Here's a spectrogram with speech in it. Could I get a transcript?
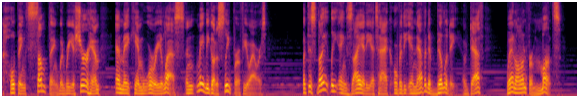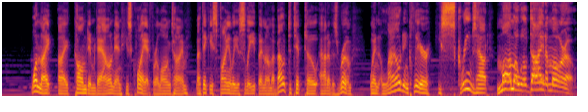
hoping something would reassure him and make him worry less and maybe go to sleep for a few hours. But this nightly anxiety attack over the inevitability of death went on for months. One night I calmed him down and he's quiet for a long time. I think he's finally asleep and I'm about to tiptoe out of his room when loud and clear he screams out, "'Mama will die tomorrow!'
